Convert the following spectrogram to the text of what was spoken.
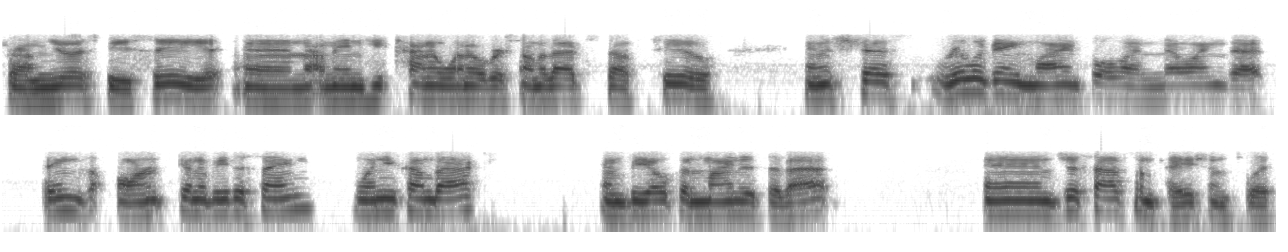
from USBC, and I mean, he kind of went over some of that stuff too. And it's just really being mindful and knowing that things aren't going to be the same when you come back, and be open-minded to that, and just have some patience with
